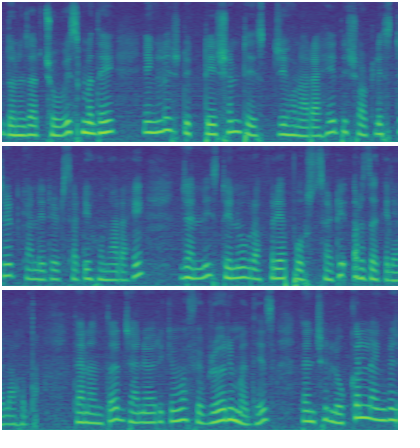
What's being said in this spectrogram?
दोन हजार चोवीसमध्ये इंग्लिश डिक्टेशन टेस्ट जी होणार आहे ती शॉर्टलिस्टेड कॅन्डिडेटसाठी होणार आहे ज्यांनी स्टेनोग्राफर या पोस्टसाठी अर्ज केलेला होता. त्यानंतर जानेवारी किंवा फेब्रुवारीमध्येच त्यांची लोकल लँग्वेज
